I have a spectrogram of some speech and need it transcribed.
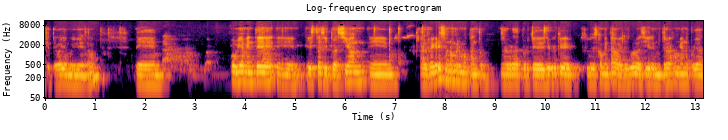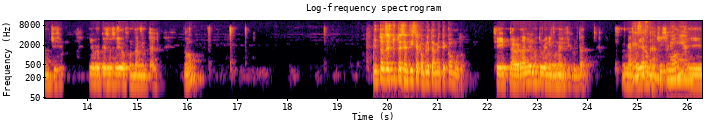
que te vaya muy bien, ¿no? Eh, obviamente, eh, esta situación al regreso no mermó tanto, la verdad, porque yo creo que les comentaba y les vuelvo a decir, en mi trabajo me han apoyado muchísimo. Yo creo que eso ha sido fundamental, ¿no? Entonces tú te sentiste completamente cómodo. Sí, la verdad yo no tuve ninguna dificultad. Me apoyaron muchísimo y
